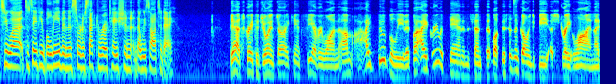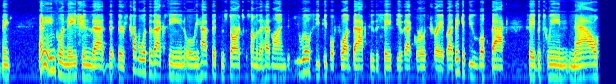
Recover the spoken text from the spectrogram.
to, uh, to see if you believe in this sort of sector rotation that we saw today. Yeah, it's great to join. Sorry I can't see everyone. Um, I do believe it, but I agree with Dan in the sense that, look, this isn't going to be a straight line. And I think any inclination that, that there's trouble with the vaccine or we have fits and starts with some of the headlines, you will see people flood back to the safety of that growth trade. But I think if you look back, say, between now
